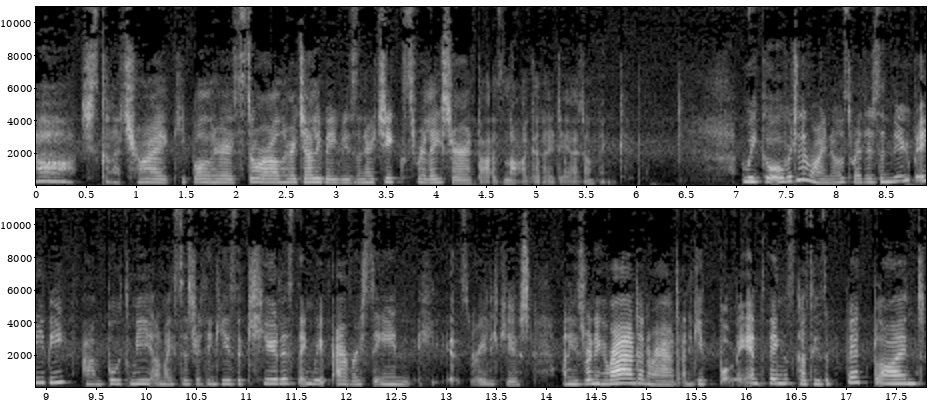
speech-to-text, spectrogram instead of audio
oh, she's gonna try keep all her store all her jelly babies in her cheeks for later. That is not a good idea, I don't think. We go over to the rhinos where there's a new baby, and both me and my sister think he's the cutest thing we've ever seen. He is really cute, and he's running around and around, and he keeps bumping into things because he's a bit blind.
